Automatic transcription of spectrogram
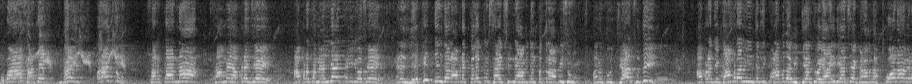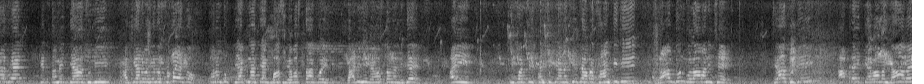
હોબાળા સાથે નહીં, પરંતુ સરકારના સામે આપણે જે આપણા સામે અન્યાય થઈ રહ્યો છે. એને લેખિતની અંદર આપણે કલેક્ટર સાહેબશ્રીને આવેદનપત્ર આપીશું. પરંતુ જ્યાં સુધી આપણા જે ગામડાની અંદરથી ઘણા બધા વિદ્યાર્થીઓ આવી રહ્યા છે, ઘણા બધા ફોન આવેલા છે, કે તમે ત્યાં સુધી અગિયાર વાગ્યાનો સમય હતો, પરંતુ ક્યાંકના ક્યાંક બસ વ્યવસ્થા કોઈ ગાડીની વ્યવસ્થાના લીધે અહીં ઉપસ્થિત થઈ ચૂક્યા નથી. એટલે આપણે શાંતિથી રામધૂન બોલાવવાની છે. જ્યાં સુધી આપણે કહેવામાં ના આવે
